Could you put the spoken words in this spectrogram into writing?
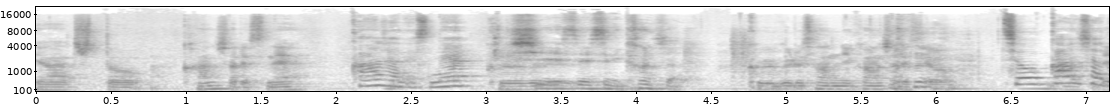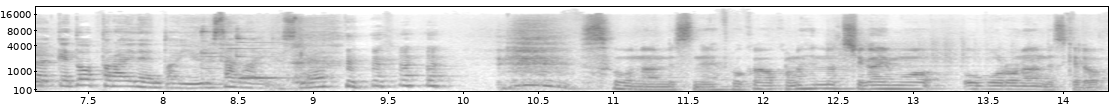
いやちょっと感謝ですね。感謝ですね。CSS に感謝 Google さんに感謝ですよ。超感謝だけどトライデントは許さないですね。そうなんですね。僕はこの辺の違いもおぼろなんですけど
